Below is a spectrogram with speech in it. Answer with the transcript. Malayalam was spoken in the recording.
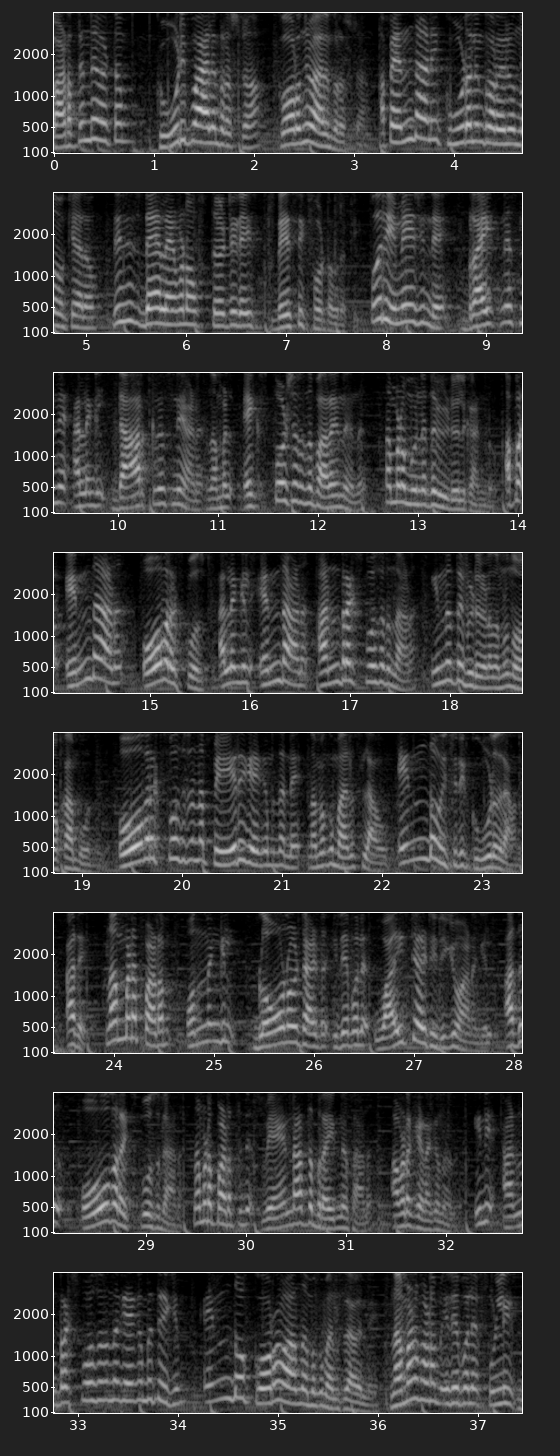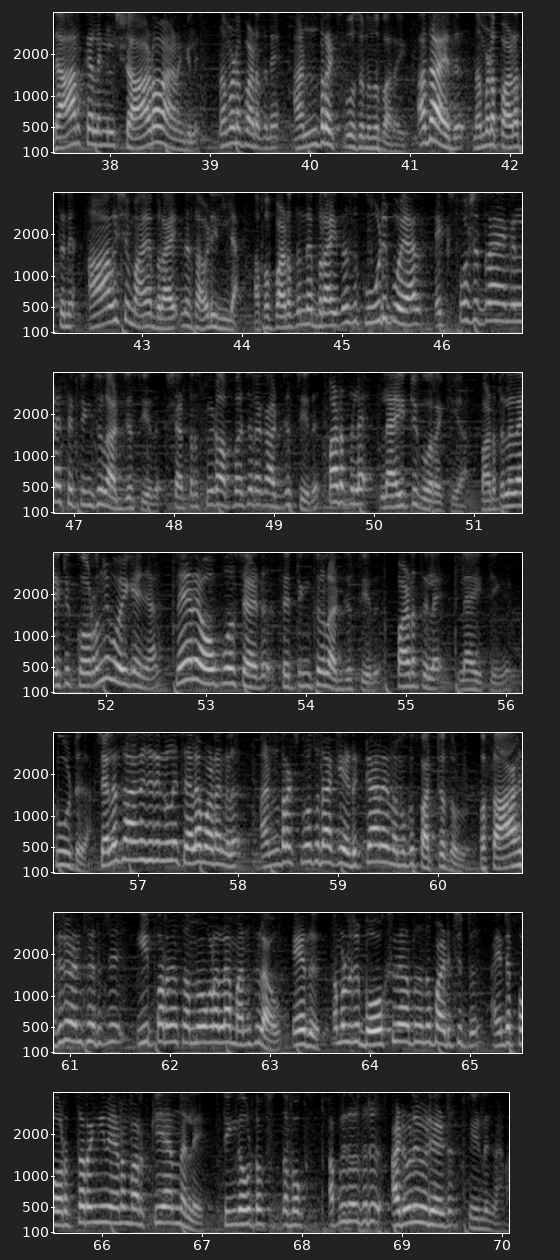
പടത്തിന്റെ വെട്ടം കൂടിപ്പോയാലും പ്രശ്നമാണ് കുറഞ്ഞു പോയാലും പ്രശ്നമാണ് അപ്പൊ എന്താണ് ഈ കൂടലും കുറയലും നോക്കിയാലോ? This is day eleven of thirty days basic photography ഒരു ഇമേജിന്റെ ബ്രൈറ്റ്നെസ്സിനെ അല്ലെങ്കിൽ ഡാർക്ക്നെസ്സിനെയാണ് നമ്മൾ എക്സ്പോഷർ എന്ന് പറയുന്നതെന്ന് നമ്മുടെ മുന്നത്തെ വീഡിയോയിൽ കണ്ടു. അപ്പൊ എന്താണ് ഓവർ എക്സ്പോസ്ഡ് അല്ലെങ്കിൽ എന്താണ് അണ്ടർ എക്സ്പോസ്ഡ് എന്നാണ് ഇന്നത്തെ വീഡിയോയിൽ നമ്മൾ നോക്കാൻ പോകുന്നത്. ഓവർ എക്സ്പോസ്ഡ് എന്ന പേര് കേൾക്കുമ്പോൾ തന്നെ നമുക്ക് മനസ്സിലാവും എന്തോ ഇച്ചിരി കൂടുതലാണ്. അതെ നമ്മുടെ പടം ഒന്നെങ്കിൽ ബ്ലോൺ ഔട്ട് ആയിട്ട് ഇതേപോലെ വൈറ്റ് ആയിട്ട് ഇരിക്കുവാണെങ്കിൽ അത് ഓവർ എക്സ്പോസ്ഡ് ആണ്. നമ്മുടെ പടത്തിന് വേണ്ടാത്ത ബ്രൈറ്റ്നെസ് ആണ് അവിടെ കിടക്കുന്നത്. ഇനി അണ്ടർ എക്സ്പോസർ എന്ന് കേൾക്കുമ്പോഴത്തേക്കും എന്തോ കുറവാണെന്ന് നമുക്ക് മനസ്സിലാവില്ലേ? നമ്മുടെ പടം ഇതേപോലെ ഫുള്ളി ഡാർക്ക് അല്ലെങ്കിൽ ഷാഡോ ആണെങ്കിൽ നമ്മുടെ പടത്തിനെ അണ്ടർ എക്സ്പോസർ എന്ന് പറയും. അതായത് നമ്മുടെ പടത്തിന് ആവശ്യമായ ബ്രൈറ്റ്നസ് അവിടെ ഇല്ല. അപ്പൊ പടത്തിന്റെ കൂടി പോയാൽ എക്സ്പോഷർ ട്രയാങ്കിളിലെ സെറ്റിംഗ്സുകൾ അഡ്ജസ്റ്റ് ചെയ്ത് ഷട്ടർ സ്പീഡോ അപ്പച്ചർ ഒക്കെ അഡ്ജസ്റ്റ് ചെയ്ത് പടത്തിലെ ലൈറ്റ് കുറയ്ക്കുക. പടത്തിലെ ലൈറ്റ് കുറഞ്ഞു പോയി കഴിഞ്ഞാൽ നേരെ ഓപ്പോസിറ്റ് ആയിട്ട് സെറ്റിംഗ്സുകൾ അഡ്ജസ്റ്റ് ചെയ്ത് പടത്തിലെ ലൈറ്റിംഗ് കൂട്ടുക. ചില സാഹചര്യങ്ങളിൽ ചില പടങ്ങൾ അണ്ടർ എക്സ്പോസ്ഡ് ആക്കി എടുക്കാനേ നമുക്ക് പറ്റത്തുള്ളൂ. അപ്പൊ സാഹചര്യം അനുസരിച്ച് ഈ പറഞ്ഞ സംഭവങ്ങളെല്ലാം മനസ്സിലാവും. ഏത്? നമ്മളൊരു ബോക്സിനകത്ത് നിന്ന് പഠിച്ചിട്ട് അതിന്റെ പുറത്തിറങ്ങി വേണം work ചെയ്യാന്നല്ലേ think out of the box അപ്പൊ ഇതുപോലത്തെ ഒരു അടിപൊളി വീഡിയോ ആയിട്ട് വീണ്ടും കാണാം.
